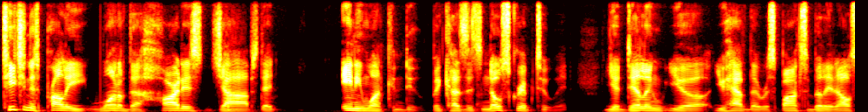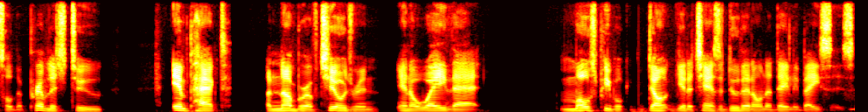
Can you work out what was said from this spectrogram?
teaching is probably one of the hardest jobs that anyone can do because it's no script to it. You're dealing, you're you have the responsibility and also the privilege to impact a number of children in a way that most people don't get a chance to do that on a daily basis.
